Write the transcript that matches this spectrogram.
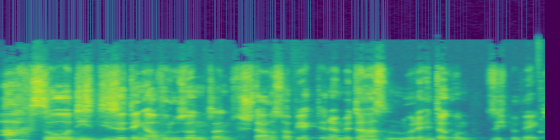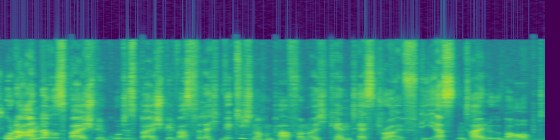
Ach so, die, diese Dinger, wo du so ein, so ein starres Objekt in der Mitte hast und nur der Hintergrund sich bewegt. Oder anderes Beispiel, gutes Beispiel, was vielleicht wirklich noch ein paar von euch kennen, Test Drive. Die ersten Teile überhaupt.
